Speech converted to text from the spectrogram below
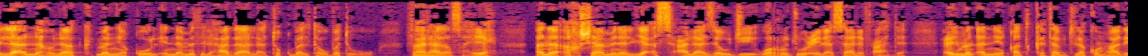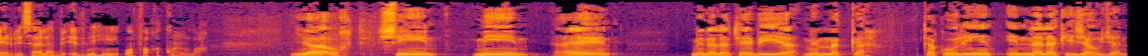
إلا أن هناك من يقول إن مثل هذا لا تقبل توبته. فهل هذا صحيح؟ أنا أخشى من اليأس على زوجي والرجوع إلى سالف عهده. علما أني قد كتبت لكم هذه الرسالة بإذنه وفقكم الله. يا أخت شين ميم عين من العتيبية من مكة. تقولين إن لك زوجا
